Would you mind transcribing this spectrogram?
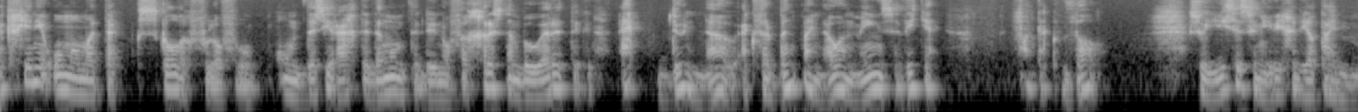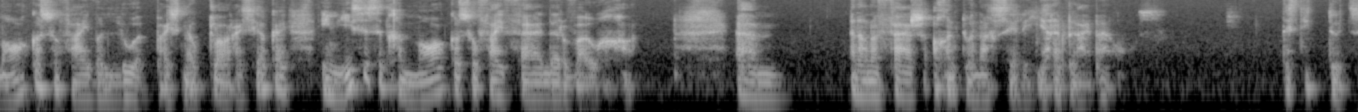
Ek gee nie om omdat ek skuldig voel of om, om dis die regte ding om te doen of 'n Christen behoort te doen. Ek doen nou. Ek verbind my nou aan mense, weet jy? Want ek wil. So Jesus in hierdie gedeelte hy maak asof hy wil loop. Hy's nou klaar. Hy sê okay en Jesus het gemaak asof hy verder wou gaan. Ehm um, en dan in vers 28 sê hy Here bly by ons. Dis die toets.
